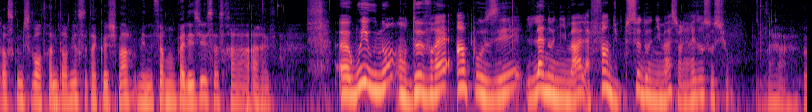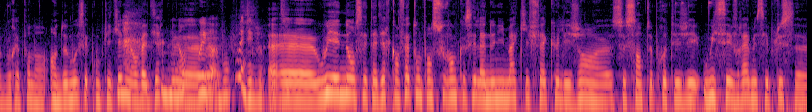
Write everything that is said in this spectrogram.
lorsque nous sommes en train de dormir, c'est un cauchemar, mais ne fermons pas les yeux, ça sera un rêve. Euh, oui ou non, on devrait imposer l'anonymat, la fin du pseudonymat sur les réseaux sociaux vous répondre en, deux mots, c'est compliqué, mais on va dire que. Non, oui, vous pouvez développer. Euh, oui et non, c'est-à-dire qu'en fait, on pense souvent que c'est l'anonymat qui fait que les gens euh, se sentent protégés. Oui, c'est vrai, mais c'est plus euh,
